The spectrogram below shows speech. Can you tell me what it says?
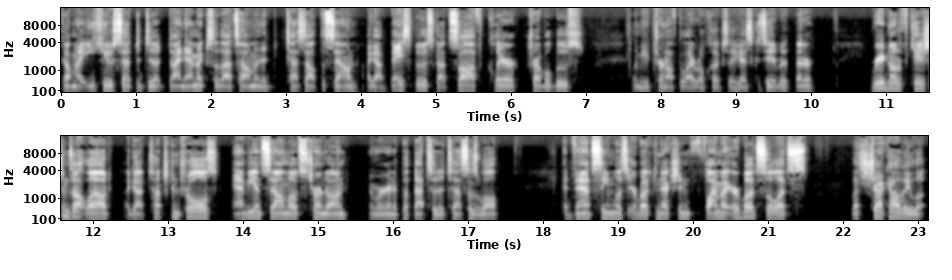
Got my EQ set to dynamic, so that's how I'm going to test out the sound. I got bass boost, got soft, clear, treble boost. Let me turn off the light real quick so you guys can see it a bit better. Read notifications out loud. I got touch controls, ambient sound modes turned on, and we're going to put that to the test as well. Advanced seamless earbud connection. Find my earbuds, so let's let's check how they look,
